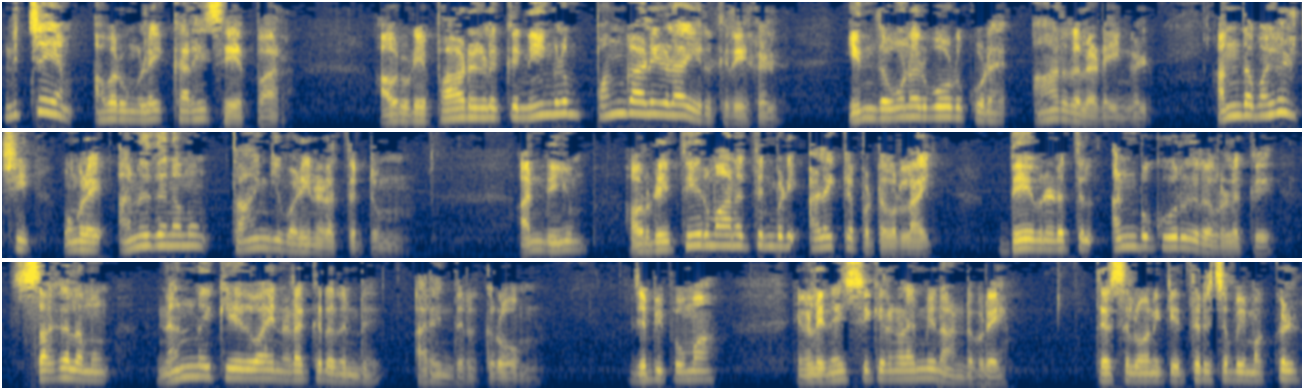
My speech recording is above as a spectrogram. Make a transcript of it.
நிச்சயம் அவர் உங்களை கரை சேர்ப்பார். அவருடைய பாடுகளுக்கு நீங்களும் பங்காளிகளாய் இருக்கிறீர்கள். இந்த உணர்வோடு கூட ஆறுதல் அடையுங்கள். அந்த மகிழ்ச்சி உங்களை அனுதினமும் தாங்கி வழிநடத்தட்டும் அன்றியும் அவருடைய தீர்மானத்தின்படி அழைக்கப்பட்டவர்களாய் தேவனிடத்தில் அன்பு கூறுகிறவர்களுக்கு சகலமும் நன்மைக்கு ஏதுவாய் நடக்கிறது என்று அறிந்திருக்கிறோம். ஜெபிப்போமா? எங்களை நேசிக்கிறங்கள் அன்பின் ஆண்டவரே. தெசலோனிக்கே திருச்சபை மக்கள்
